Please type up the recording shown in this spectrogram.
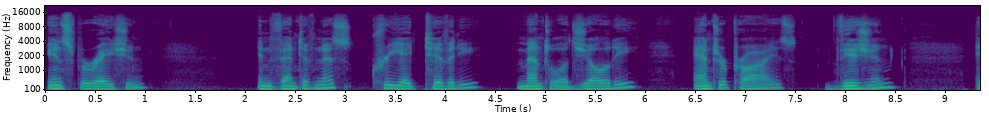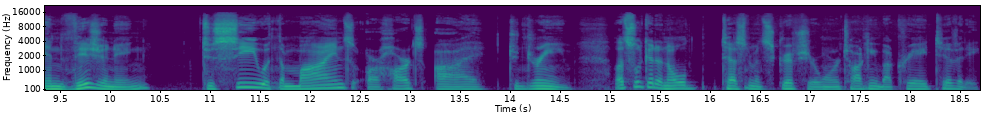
inspiration, inventiveness, creativity, mental agility, enterprise, vision, envisioning, to see with the mind's or heart's eye, to dream. Let's look at an Old Testament scripture when we're talking about creativity.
